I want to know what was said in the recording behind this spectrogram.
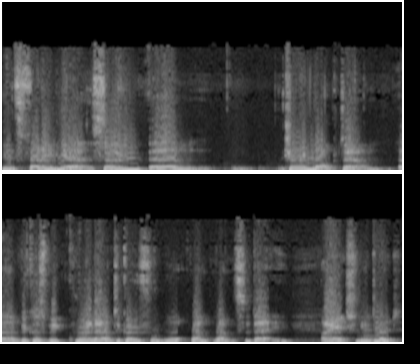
It's funny, yeah. So um, during lockdown, uh, because we were allowed to go for a walk one, once a day, I actually did.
